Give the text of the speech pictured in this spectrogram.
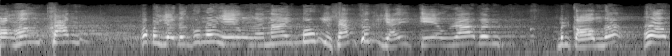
còn hơn không? Có bây giờ đừng có nói nhiều Ngày mai 4 giờ sáng thức dậy Chèo ra bên bên cồn đó thấy không?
